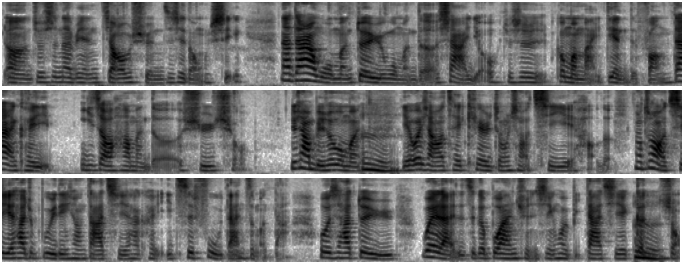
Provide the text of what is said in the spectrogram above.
嗯，就是那边教学这些东西。那当然，我们对于我们的下游，就是跟我们买电的方，当然可以依照他们的需求。就像比如说，我们也会想要 take care 中小企业好了。那中小企业它就不一定像大企业，它可以一次负担这么大，或者是它对于未来的这个不安全性会比大企业更重，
